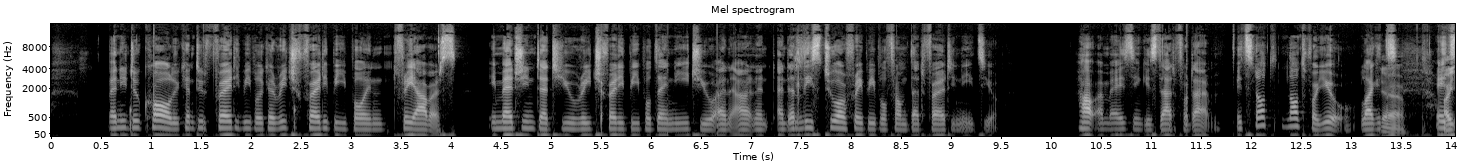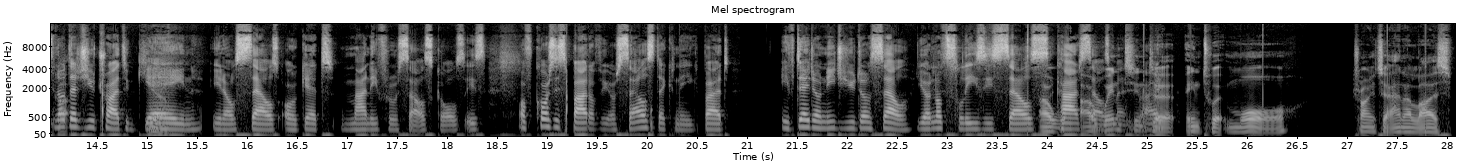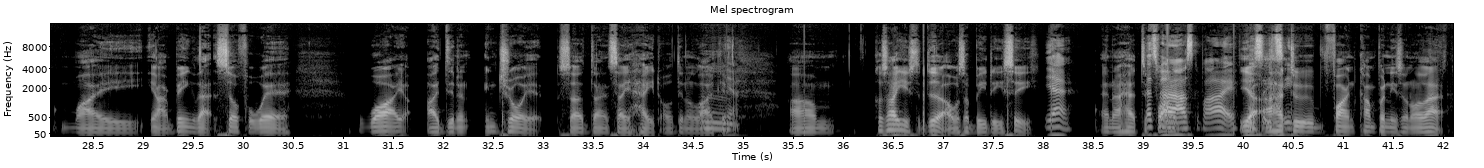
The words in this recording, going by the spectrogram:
When you do call you can do 30 people you can reach 30 people in three hours imagine that you reach 30 people they need you and, uh, and and at least two or three people from that 30 needs you how amazing is that for them it's not not for you like it's yeah, it's I- not I- that you try to yeah. gain, you know, sales or get money through sales calls. Is of course it's part of your sales technique, but if they don't need you, you don't sell. You're not sleazy sales I, w- car I salesman, went into right? into it more, trying to analyze my, you know, being that self aware, why I didn't enjoy it. So don't say hate or didn't like Mm. it. Yeah, Um, because I used to do it. I was a BDC, yeah. and I had to That's find. why I ask why. yeah, It's I had to find companies and all that.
